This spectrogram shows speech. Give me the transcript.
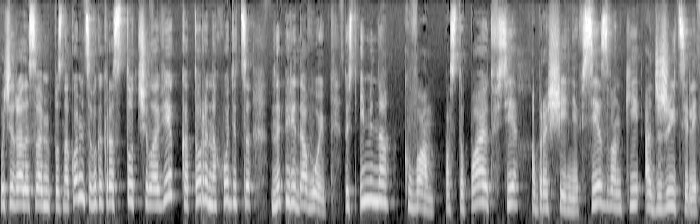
Очень рада с вами познакомиться. Вы как раз тот человек, который находится на передовой. То есть именно к вам поступают все обращения, все звонки от жителей.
